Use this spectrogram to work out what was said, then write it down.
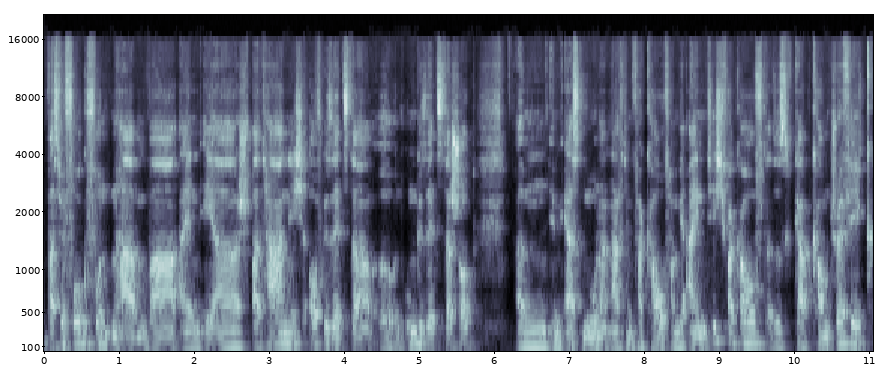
was wir vorgefunden haben, war ein eher spartanisch aufgesetzter äh, und umgesetzter Shop. Ähm, Im ersten Monat nach dem Verkauf haben wir einen Tisch verkauft, also es gab kaum Traffic,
